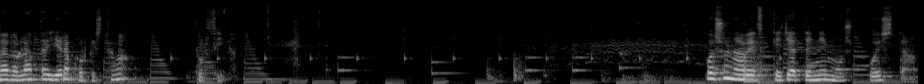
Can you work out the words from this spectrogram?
Dado lata y era porque estaba torcida. Pues una vez que ya tenemos puesta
